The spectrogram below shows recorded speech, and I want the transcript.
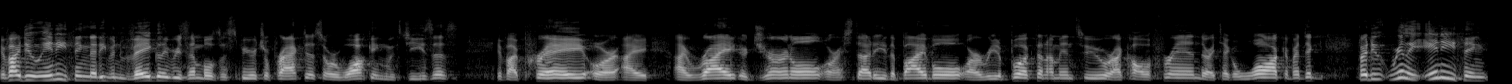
If I do anything that even vaguely resembles a spiritual practice or walking with Jesus, if I pray or I, I write or journal or I study the Bible or I read a book that I'm into or I call a friend or I take a walk, if I, take, if I do really anything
